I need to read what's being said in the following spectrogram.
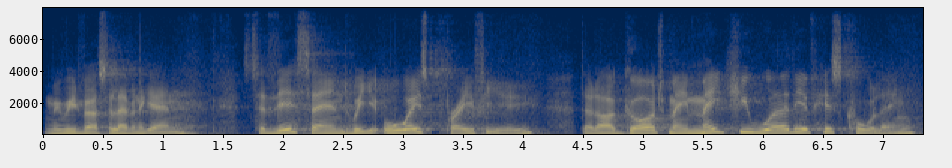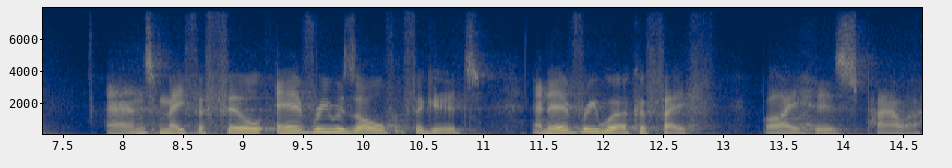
Let me read verse 11 again. To this end, we always pray for you that our God may make you worthy of his calling and may fulfill every resolve for good and every work of faith by his power.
